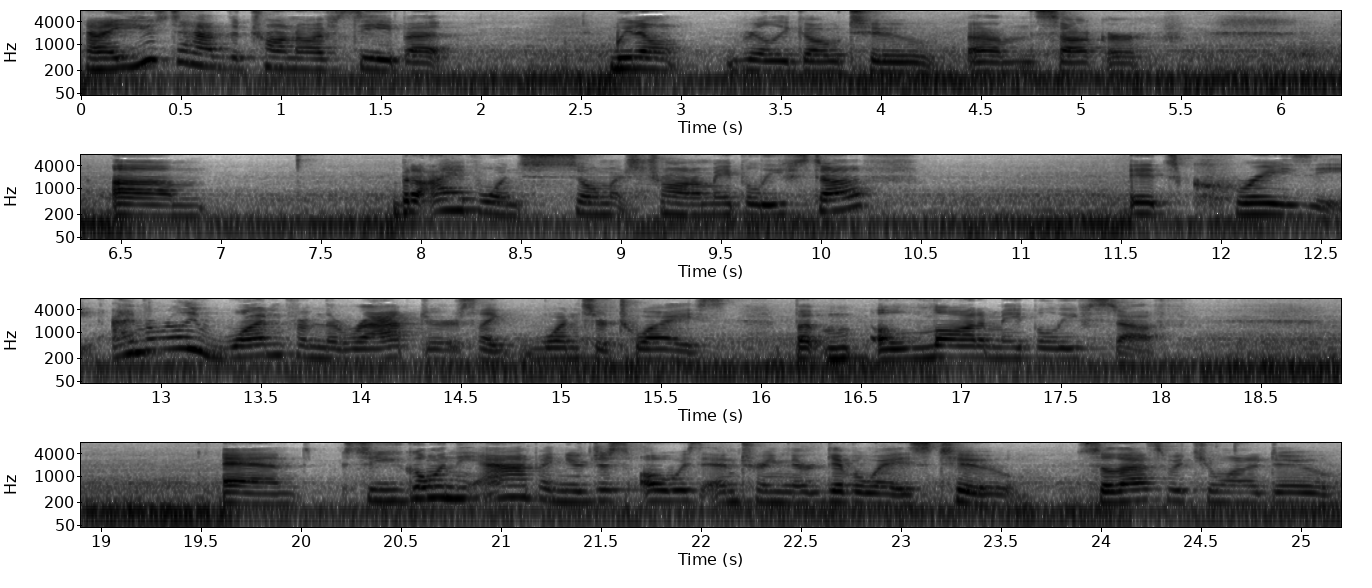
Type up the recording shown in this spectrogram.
And I used to have the Toronto FC, but we don't really go to um, the soccer. Um, but I have won so much Toronto Maple Leaf stuff. It's crazy. I haven't really won from the Raptors like once or twice, but a lot of Maple Leaf stuff. And so you go in the app and you're just always entering their giveaways too. So that's what you want to do.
